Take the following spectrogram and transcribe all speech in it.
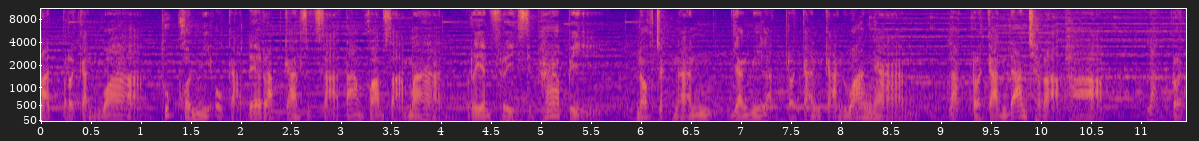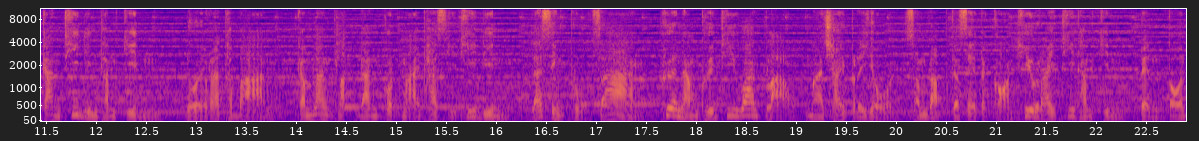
รัฐประกันว่า ทุกคนมีโอกาสได้รับการศึกษาตามความสามารถ เรียนฟรี 15 ปี นอกจากนั้นยังมีหลักประกันการว่างงาน หลักประกันด้านชราภาพ หลักประกันที่ดินทำกิน โดยรัฐบาลกำลังผลักดันกฎหมายภาษีที่ดิน และสิ่งปลูกสร้าง เพื่อนำพื้นที่ว่างเปล่ามาใช้ประโยชน์สำหรับเกษตรกรที่ไร้ที่ทำกินเป็นต้น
